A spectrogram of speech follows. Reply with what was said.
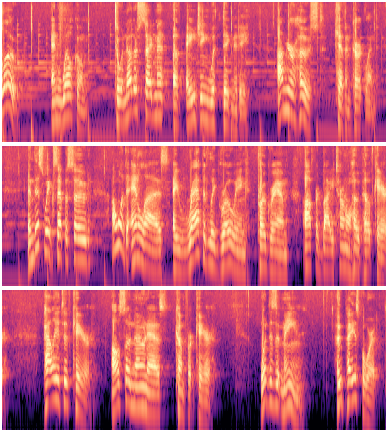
Hello, and welcome to another segment of Aging with Dignity. I'm your host, Kevin Kirkland. In this week's episode, I want to analyze a rapidly growing program offered by Eternal Hope Healthcare palliative care, also known as comfort care. What does it mean? Who pays for it?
